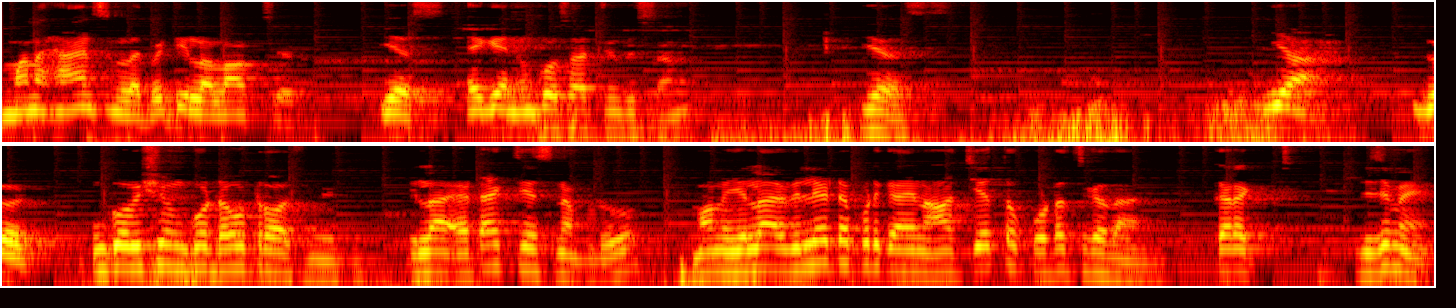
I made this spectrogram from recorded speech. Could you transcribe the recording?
మన హ్యాండ్స్ ఇలా పెట్టి ఇలా లాక్ చేయడం. ఎస్ అగైన్ ఇంకోసారి చూపిస్తాను. ఎస్ యా గుడ్ ఇంకో విషయం ఇంకో డౌట్ రావచ్చు మీకు. ఇలా అటాక్ చేసినప్పుడు మనం ఇలా వెళ్ళేటప్పటికి ఆయన ఆ చేత్తో కొట్టచ్చు కదా అని. కరెక్ట్ నిజమే.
